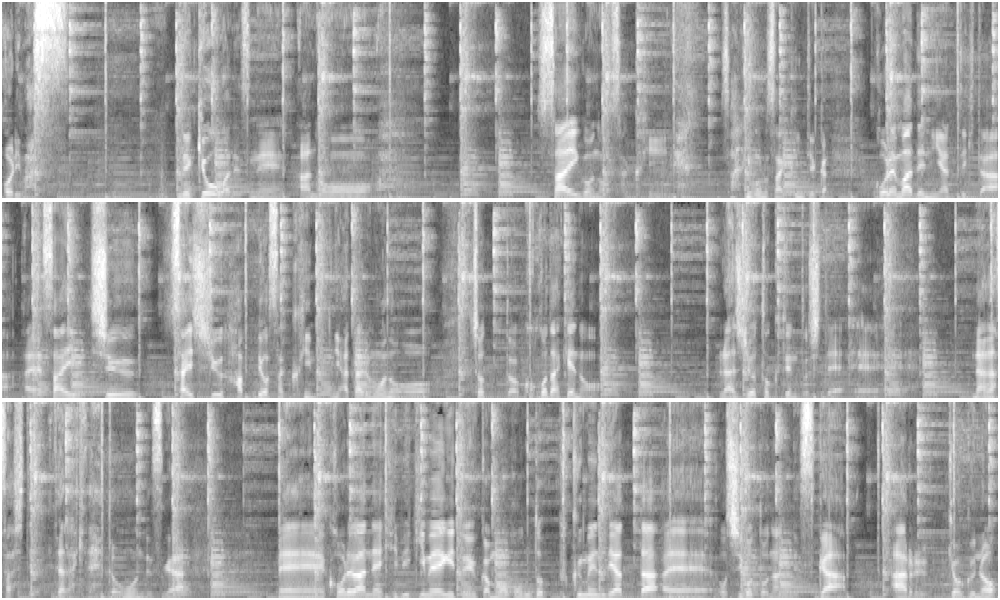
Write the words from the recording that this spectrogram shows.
おります。で今日はですねあのー最後の作品 最後の作品というかこれまでにやってきた、え最終最終発表作品にあたるものをちょっとここだけのラジオ特典として、えー流させていただきたいと思うんですが、えーこれはね響き名義というかもうほんと覆面でやった、えーお仕事なんですがある曲の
